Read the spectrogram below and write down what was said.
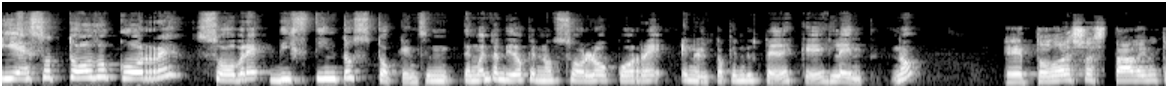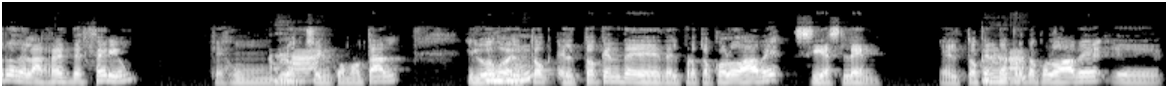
y eso todo corre sobre distintos tokens. Tengo entendido que no solo corre en el token de ustedes, que es Lent, ¿no? Eh, todo eso está dentro de la red de Ethereum, que es un blockchain como tal, y luego el, token del protocolo AVE sí es Lent. El token del protocolo AVE eh,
